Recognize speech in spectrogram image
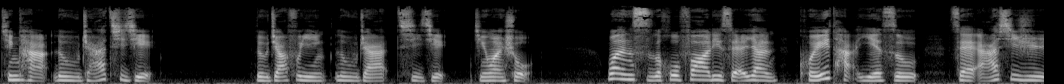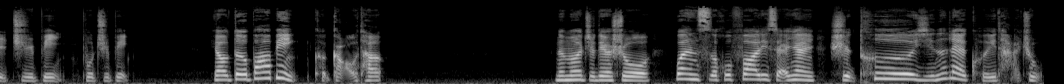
请看六章七节，《路加福音》六章七节，经文说：文士和法利赛人窥探耶稣在安息日治病不治病，要得把柄去告他。那么这点说，文士和法利赛人是特意的来窥探主，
